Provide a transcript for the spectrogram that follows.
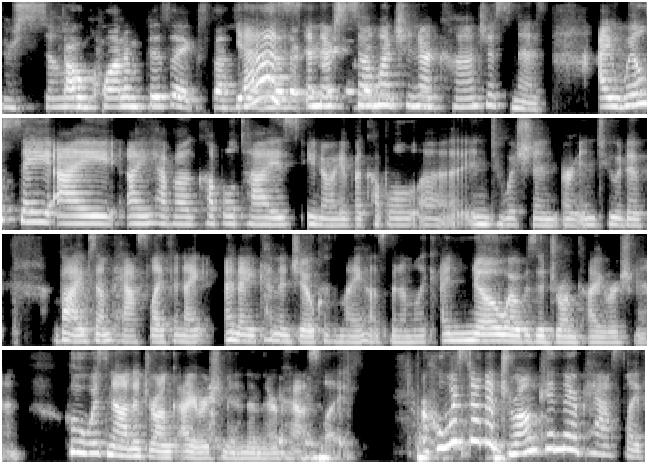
there's so oh quantum physics that's yes and there's so much in our consciousness. I will say i i have a couple ties you know i have a couple uh, intuition or intuitive vibes on past life and i and i kind of joke with my husband. I'm like i know i was a drunk irishman. Who was not a drunk irishman in their past life? Or who was not a drunk in their past life?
